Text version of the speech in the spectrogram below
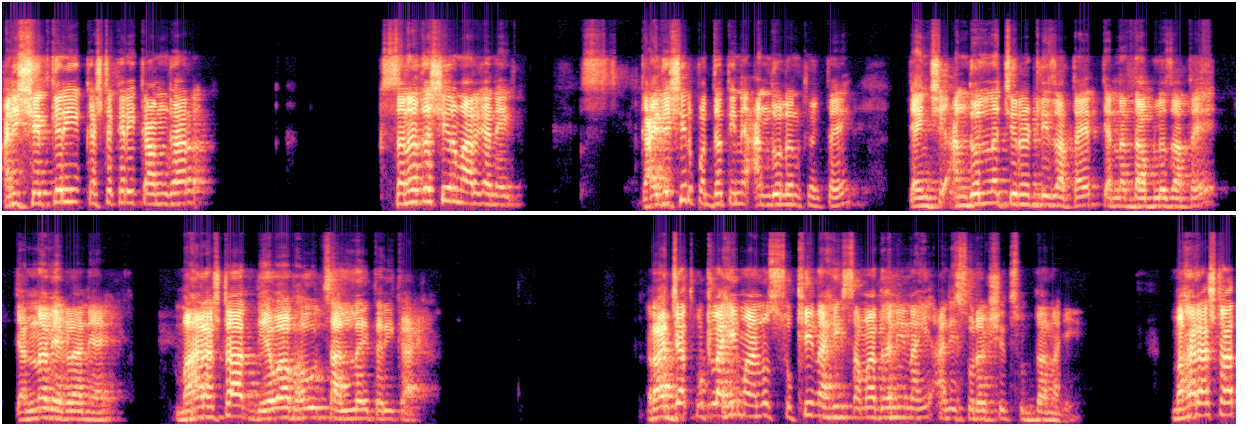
आणि शेतकरी कष्टकरी कामगार सनदशीर मार्गाने कायदेशीर पद्धतीने आंदोलन करतय. त्यांची आंदोलनं चिरडली जात आहेत त्यांना दाबलं जात आहे त्यांना वेगळा न्याय. महाराष्ट्रात देवाभाऊ चाललंय तरी काय? राज्यात कुठलाही माणूस सुखी नाही समाधानी नाही आणि सुरक्षित सुद्धा नाही. महाराष्ट्रात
